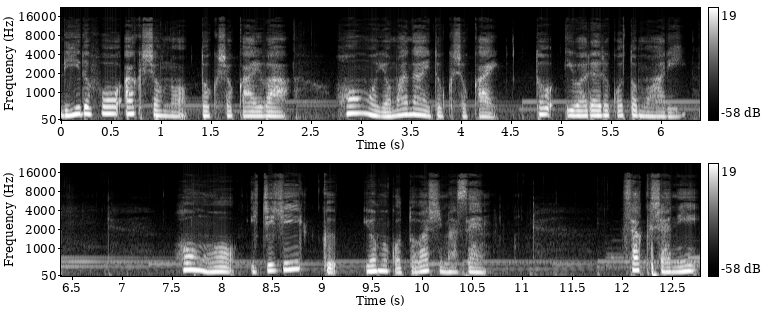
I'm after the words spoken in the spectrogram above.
リードフォーアクションの読書会は本を読まない読書会と言われることもあり本を一字一句読むことはしません。作者に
